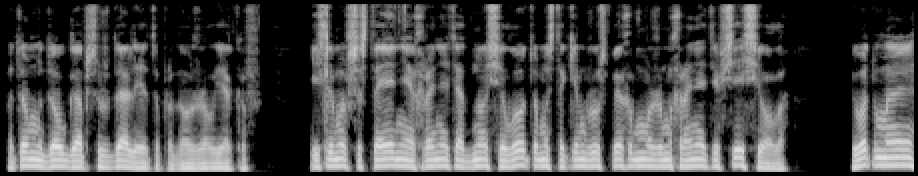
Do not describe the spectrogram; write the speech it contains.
Потом мы долго обсуждали это, продолжал Яков. Если мы в состоянии охранять одно село, то мы с таким же успехом можем охранять и все села. И вот мы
